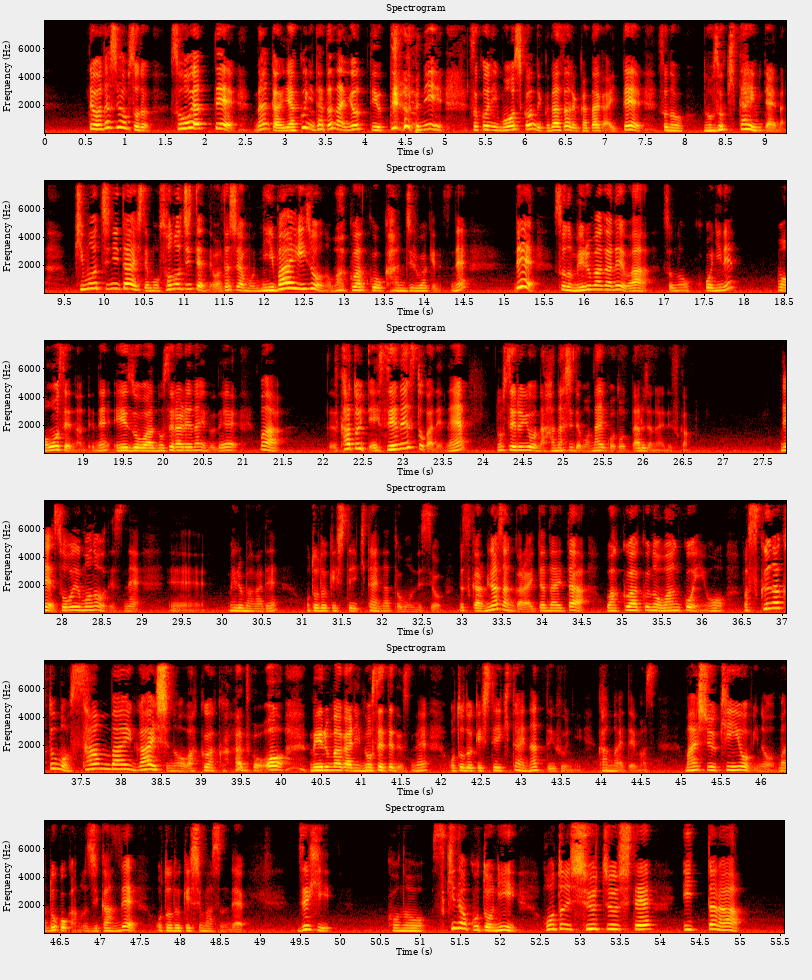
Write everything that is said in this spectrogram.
で、私はその、そうやって、なんか役に立たないよって言ってるのに、そこに申し込んでくださる方がいて、その、覗きたいみたいな気持ちに対してもその時点で私はもう2倍以上のワクワクを感じるわけですね。で、そのメルマガでは、その、ここにね、まあ音声なんでね、映像は載せられないので、まあ、かといって SNS とかでね、載せるような話でもないことってあるじゃないですか。で、そういうものをですね、えー、メルマガでお届けしていきたいなと思うんですよ。ですから皆さんからいいたワクワクのワンコインを、まあ、少なくとも3倍返しのワクワクハードをメルマガに載せてですね、お届けしていきたいなっていうふうに考えています。毎週金曜日の、まあ、どこかの時間でお届けしますんで、ぜひ、この好きなことに本当に集中していったら、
